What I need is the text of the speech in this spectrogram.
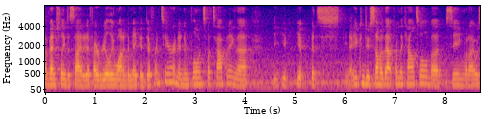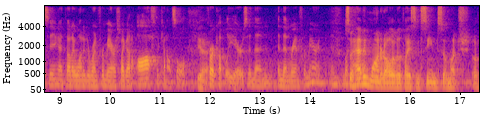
eventually decided if I really wanted to make a difference here and influence what's happening, that you, you, it's you know you can do some of that from the council, but seeing what I was seeing, I thought I wanted to run for mayor, so I got off the council Yeah. for a couple of years, and then and then ran for mayor. And, and So luckily having wandered all over the place and seen so much of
